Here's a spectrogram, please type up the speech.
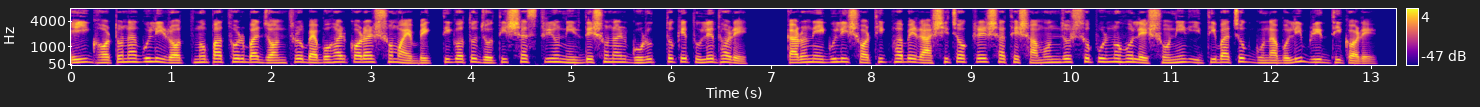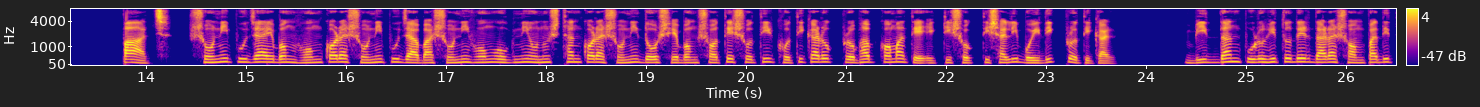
এই ঘটনাগুলি রত্নপাথর বা যন্ত্র ব্যবহার করার সময় ব্যক্তিগত জ্যোতিষশাস্ত্রীয় নির্দেশনার গুরুত্বকে তুলে ধরে, কারণ এগুলি সঠিকভাবে রাশিচক্রের সাথে সামঞ্জস্যপূর্ণ হলে শনির ইতিবাচক গুণাবলী বৃদ্ধি করে। পাঁচ, শনি পূজা এবং হোম করা শনি পূজা বা শনি হোম অগ্নি অনুষ্ঠান করা শনি দোষ এবং সতে সতীর ক্ষতিকারক প্রভাব কমাতে একটি শক্তিশালী বৈদিক প্রতিকার। বিদ্যান পুরোহিতদের দ্বারা সম্পাদিত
